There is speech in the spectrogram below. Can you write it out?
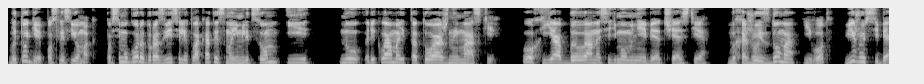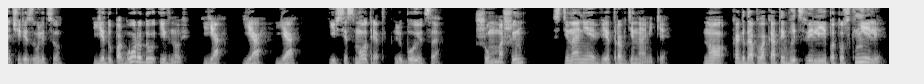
В итоге, после съемок, по всему городу развесили плакаты с моим лицом и... Ну, рекламой татуажной маски. Ох, я была на седьмом небе от счастья. Выхожу из дома, и вот, вижу себя через улицу. Еду по городу и вновь. Я, я, я. И все смотрят, любуются. Шум машин, стенание ветра в динамике. Но когда плакаты выцвели и потускнели,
